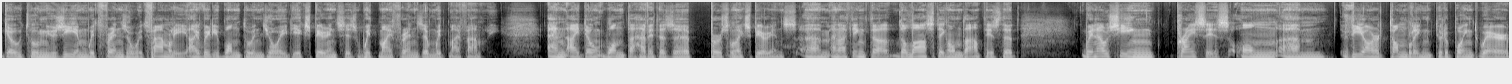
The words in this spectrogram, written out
go to a museum with friends or with family, I really want to enjoy the experiences with my friends and with my family. And I don't want to have it as a personal experience. Um, and I think the, the last thing on that is that we're now seeing prices on um, VR tumbling to the point where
